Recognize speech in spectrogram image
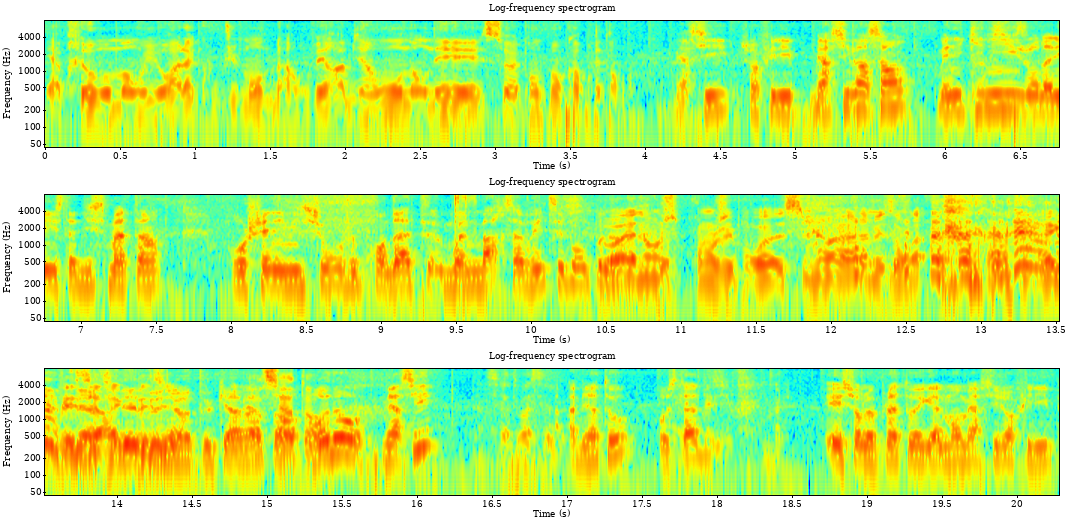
Et après, au moment où il y aura la Coupe du Monde, bah, on verra bien où on en est et ce à quoi on peut encore prétendre. Merci Jean-Philippe. Merci Vincent. Menikini, journaliste à Nice Matin. Prochaine émission, je prends date, mois de mars, avril, c'est bon on peut Ouais, non, j'ai prolongé pour 6 mois à la maison là. avec plaisir, Merci avec d'être venu plaisir. en tout cas, Merci Vincent. à toi. Renaud, merci. Merci à toi, c'est À bientôt au stade. Et sur le plateau également, merci Jean-Philippe.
